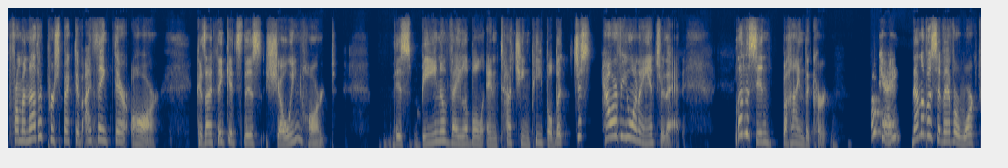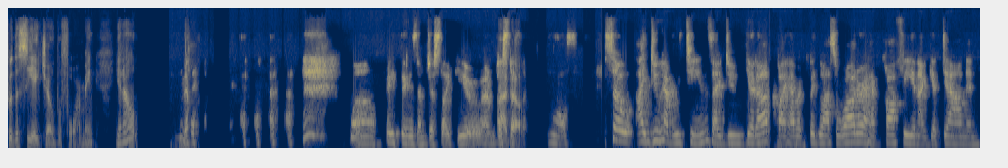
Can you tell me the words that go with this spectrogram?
From another perspective, I think there are. Because I think it's this showing heart, this being available and touching people. But just however you want to answer that, let us in behind the curtain. Okay. None of us have ever worked with a CHO before. I mean, you know. No. well, great thing is I'm just like you. I'm just like else. So I do have routines. I do get up, I have a big glass of water, I have coffee, and I get down and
